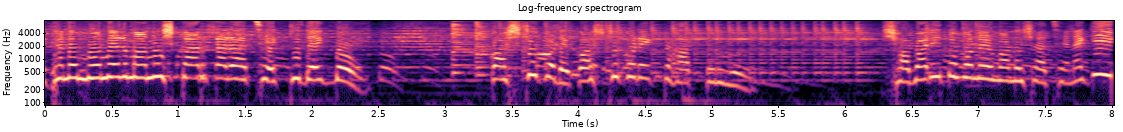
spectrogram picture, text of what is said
এখানে মনের মানুষ কার কার আছে একটু দেখব? কষ্ট করে কষ্ট করে একটু হাত তুলবো। সবারই তো মনের মানুষ আছে, নাকি?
